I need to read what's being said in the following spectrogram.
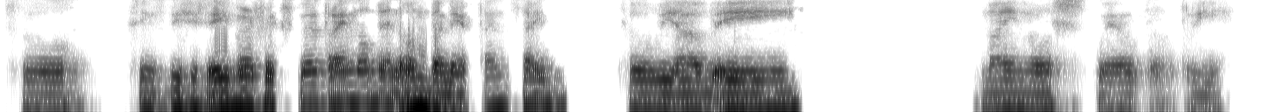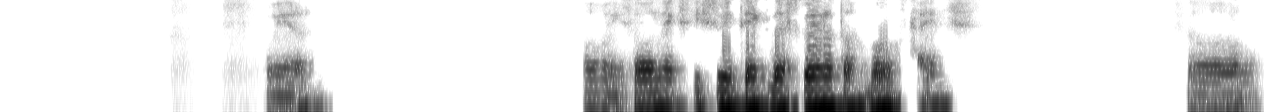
so since this is a perfect square trinomial on the left hand side so we have a minus square root of 3 square. Okay so next is we take the square root of both sides. So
